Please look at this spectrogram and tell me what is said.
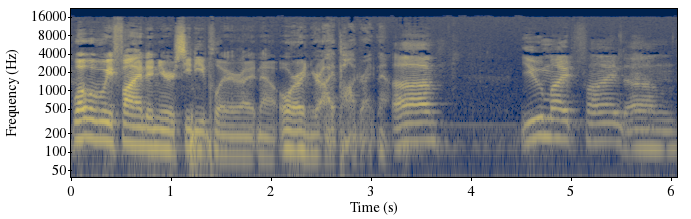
what would we find in your CD player right now, or in your iPod right now? um, you might find um,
